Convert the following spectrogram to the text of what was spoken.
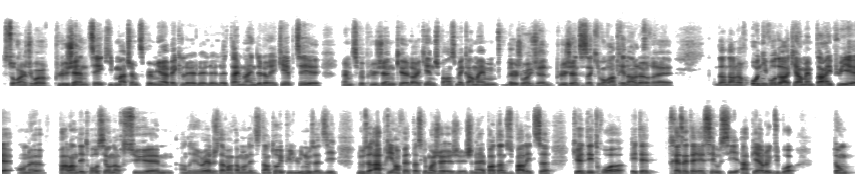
sur un joueur plus jeune, tu sais, qui match un petit peu mieux avec le, le, le- le timeline de leur équipe, tu sais, euh, un petit peu plus jeune que Larkin, je pense, mais quand même Ben, deux joueurs plus jeune. plus jeunes, c'est ça, qui vont rentrer dans leur, euh, dans, dans leur haut niveau de hockey en même temps. Et puis, euh, on a, parlant de Détroit aussi, on a reçu euh, André Ruel juste avant, comme on l'a dit tantôt, et puis lui nous a dit, nous a appris en fait, parce que moi, je, je, je n'avais pas entendu parler de ça, que Détroit était très intéressé aussi à Pierre-Luc Dubois. Donc,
